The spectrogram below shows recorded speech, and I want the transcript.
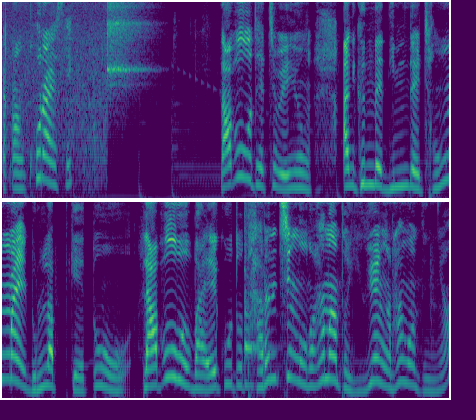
약간 코랄색? 라부부 대체 왜 유행? 아니 근데 님들 정말 놀랍게도 라부부 말고도 다른 친구가 하나 더 유행을 하거든요.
